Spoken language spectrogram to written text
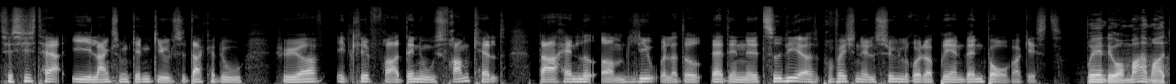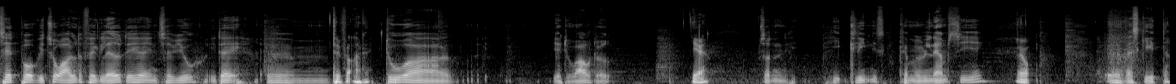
Til sidst her i langsom gengivelse, der kan du høre et klip fra denne uges fremkaldt, der har handlet om liv eller død, da den øh, tidligere professionelle cykelrytter Brian Vandborg var gæst. Brian, det var meget, meget tæt på. Vi to aldrig fik lavet det her interview i dag. Øhm, Det var det. du var... Ja, du var jo død. Ja. Sådan he- helt klinisk, kan man vel nærmest sige, ikke? Jo. Øh, hvad skete der?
